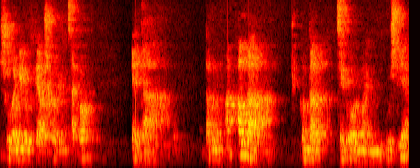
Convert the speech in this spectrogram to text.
zuen irurtea osko egintzako, eta, eta bueno, hau da kontatzeko nuen guztia.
